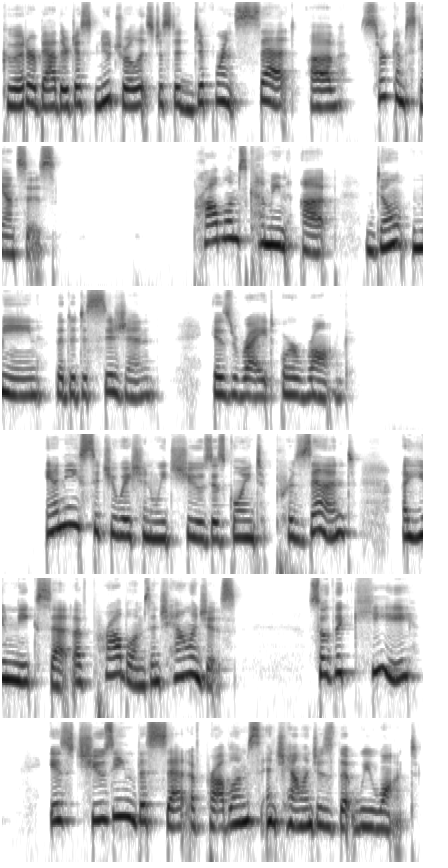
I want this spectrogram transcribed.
good or bad, they're just neutral. It's just a different set of circumstances. Problems coming up don't mean that a decision is right or wrong. Any situation we choose is going to present a unique set of problems and challenges. So the key is choosing the set of problems and challenges that we want.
